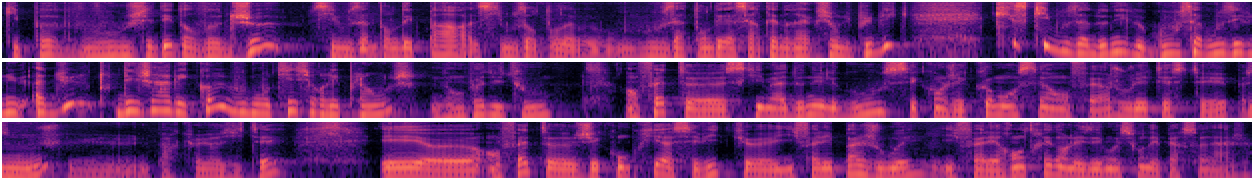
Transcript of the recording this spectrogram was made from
qui peuvent vous gêner dans votre jeu si vous attendez pas, si vous entendez, vous attendez à certaines réactions du public. Qu'est-ce qui vous a donné le goût? Ça vous est venu adulte ou déjà à l'école vous montiez sur les planches? Non, pas du tout. En fait, euh, ce qui m'a donné le goût, c'est quand j'ai commencé à en faire. Je voulais tester parce que mhm. je suis par curiosité. Et euh, en fait, euh, j'ai compris assez vite qu'il fallait pas jouer, il fallait rentrer dans les émotions des personnages.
